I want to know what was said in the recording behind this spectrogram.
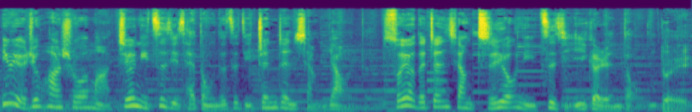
因为有句话说嘛，只有你自己才懂得自己真正想要的，所有的真相只有你自己一个人懂。对，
